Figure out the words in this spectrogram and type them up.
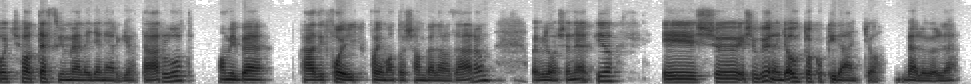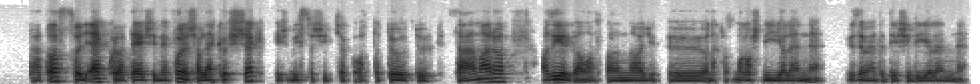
hogyha teszünk mellé egy energiatárolót, amiben házi folyik folyamatosan bele az áram, vagy villamos energia, és, és jön egy autó, akkor kirántja belőle. Tehát az, hogy ekkora teljesítmény folyamatosan lekössek, és biztosítsak ott a töltők számára, az irgalmatlan nagy, magas díja lenne, üzemeltetési díja lenne.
